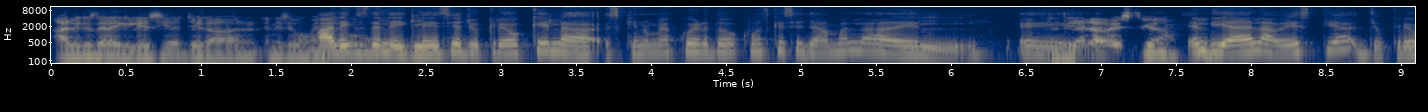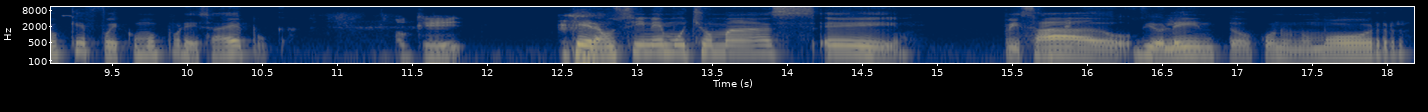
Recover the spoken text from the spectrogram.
Alex de la Iglesia llegaba en ese momento. Alex de la Iglesia, yo creo que la, es que no me acuerdo, ¿cómo es que se llama la del... el Día de la Bestia. El Día de la Bestia, yo creo que fue como por esa época. Ok. Que era un cine mucho más eh, pesado, violento, con un humor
